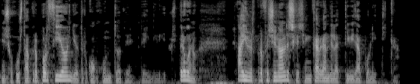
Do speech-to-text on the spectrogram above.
en su justa proporción y otro conjunto de individuos. Pero bueno, hay unos profesionales que se encargan de la actividad política.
